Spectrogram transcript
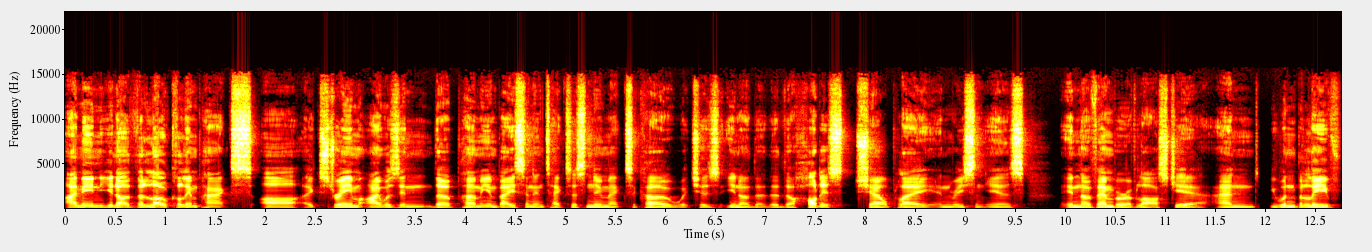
I mean, you know, the local impacts are extreme. I was in the Permian Basin in Texas, New Mexico, which is, you know, the, the, the, hottest shale play in recent years in November of last year. And you wouldn't believe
